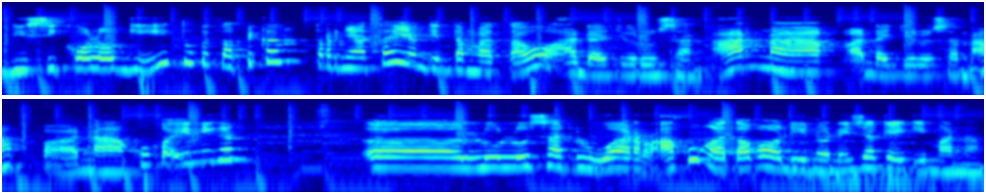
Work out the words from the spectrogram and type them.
di psikologi itu tapi kan ternyata yang kita nggak tahu ada jurusan anak ada jurusan apa. Nah aku kok ini kan uh, lulusan luar. Aku nggak tahu kalau di Indonesia kayak gimana.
